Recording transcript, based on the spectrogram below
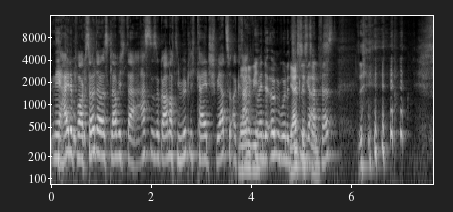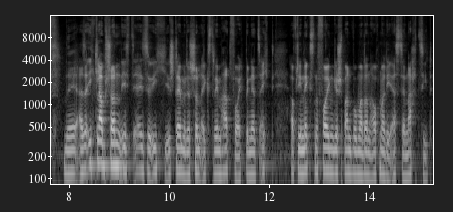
Nee, Heidepark Soltau ist, glaube ich, da hast du sogar noch die Möglichkeit, schwer zu erkranken, wie- wenn du irgendwo eine das Tütlinge anfährst. Nee, also ich glaube schon, ich, also ich stelle mir das schon extrem hart vor. Ich bin jetzt echt auf die nächsten Folgen gespannt, wo man dann auch mal die erste Nacht sieht.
